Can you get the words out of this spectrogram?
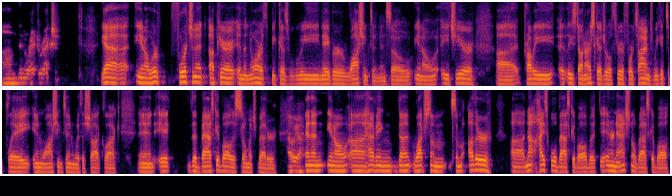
um, in the right direction. Yeah, you know, we're fortunate up here in the north because we neighbor Washington. And so, you know, each year, uh, probably at least on our schedule, three or four times, we get to play in Washington with a shot clock. And it, the basketball is so much better. Oh yeah. And then, you know, uh, having done watched some some other uh, not high school basketball, but international basketball.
